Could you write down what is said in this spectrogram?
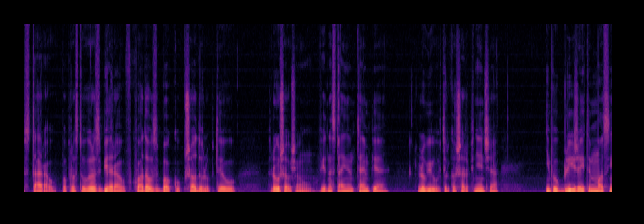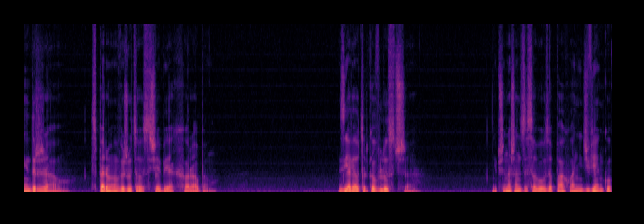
starał, po prostu rozbierał, wkładał z boku, przodu lub tyłu, ruszał się w jednostajnym tempie, lubił tylko szarpnięcia, im był bliżej, tym mocniej drżał. Spermę wyrzucał z siebie jak chorobę. Zjawiał tylko w lustrze, nie przynosząc ze sobą zapachu ani dźwięku,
